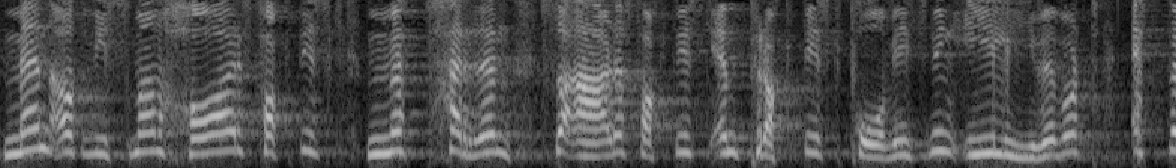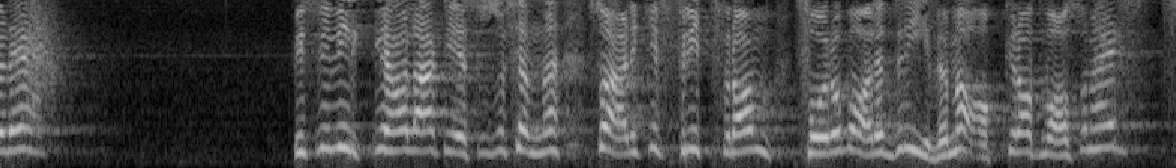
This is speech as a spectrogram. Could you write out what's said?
men at hvis man har faktisk møtt Herren, så er det faktisk en praktisk påvirkning i livet vårt etter det. Hvis vi virkelig har lært Jesus å kjenne, så er det ikke fritt fram for å bare drive med akkurat hva som helst.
